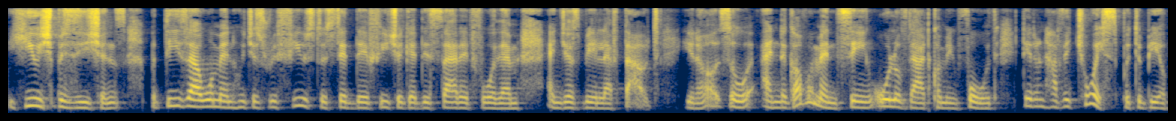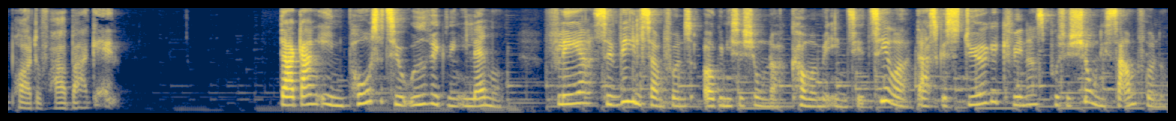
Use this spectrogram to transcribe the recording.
huge positions. But these are women who just refuse to sit their future get decided for them and just be left out, you know. So, and the government seeing all of that coming forth, they don't have a choice but to be a part of our bargain. Der er gang i en positiv udvikling i landet. Flere civilsamfundsorganisationer kommer med initiativer, der skal styrke kvinders position i samfundet.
